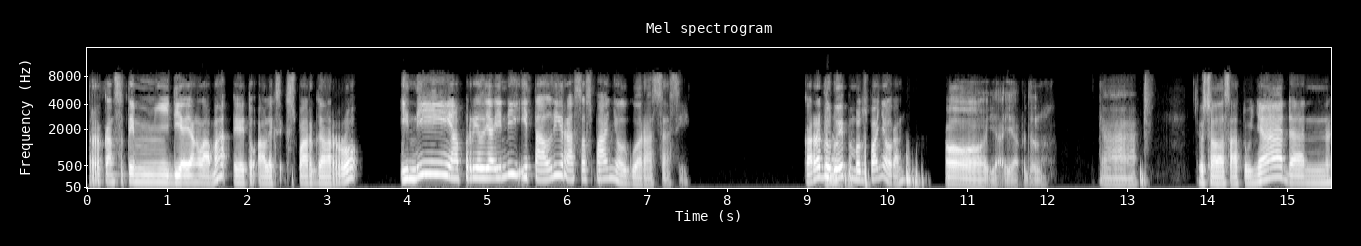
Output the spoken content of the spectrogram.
rekan setimnya dia yang lama yaitu Alex Espargaro. Ini Aprilia ini Itali rasa Spanyol gua rasa sih. Karena dua-duanya pembalap Spanyol kan. Oh, iya iya betul. Ya, itu salah satunya dan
